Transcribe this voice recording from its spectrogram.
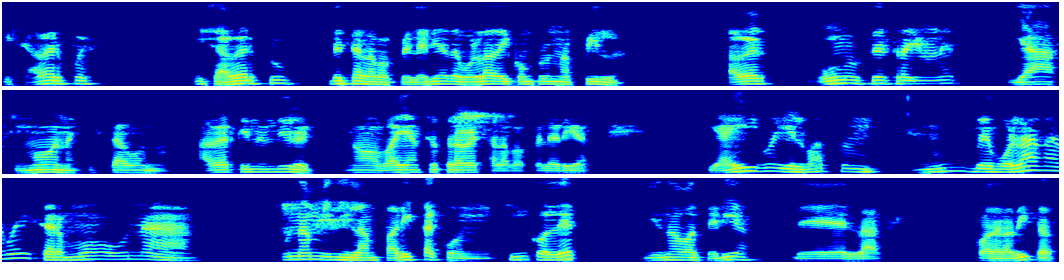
Dice, a ver, pues. Dice, a ver tú, vete a la papelería de volada y compra una pila. A ver, uno de ustedes trae un LED. Ya, Simón, aquí está uno. A ver, ¿tienen Durex? No, váyanse otra vez a la papelería. Y ahí, güey, el vato en, en un, de volada, güey, se armó una, una mini lamparita con cinco LEDs y una batería de las cuadraditas.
